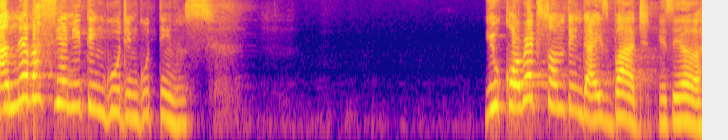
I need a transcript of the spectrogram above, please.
and never see anything good in good things. You correct something that is bad, you say, oh,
